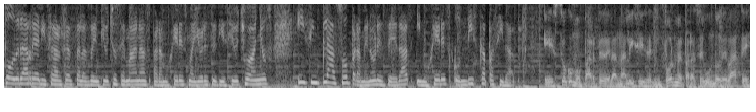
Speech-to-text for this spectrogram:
podrá realizarse hasta las 28 semanas para mujeres mayores de 18 años y sin plazo para menores de edad y mujeres con discapacidad. Esto como parte del análisis del informe para segundo debate,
